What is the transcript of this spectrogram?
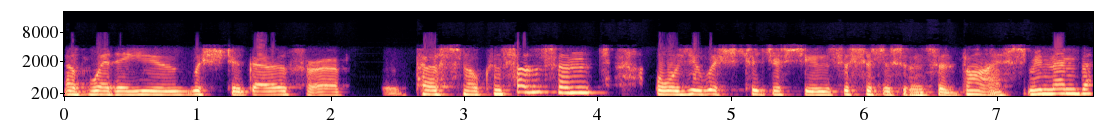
of whether you wish to go for a personal consultant or you wish to just use the citizen's advice. Remember,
